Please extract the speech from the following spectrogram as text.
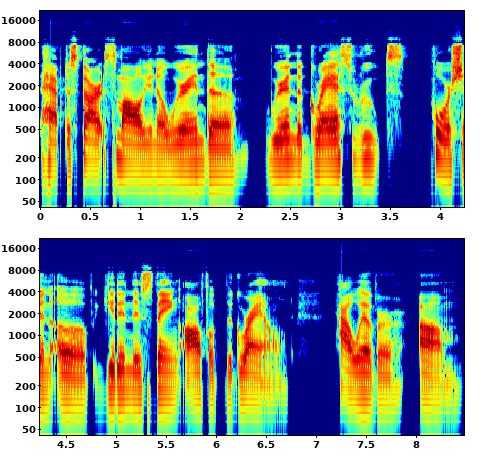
have to start small. You know, we're in the we're in the grassroots portion of getting this thing off of the ground. However, um,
